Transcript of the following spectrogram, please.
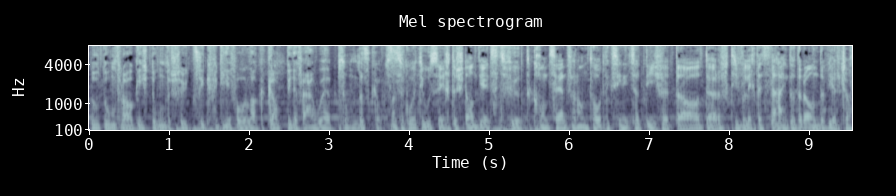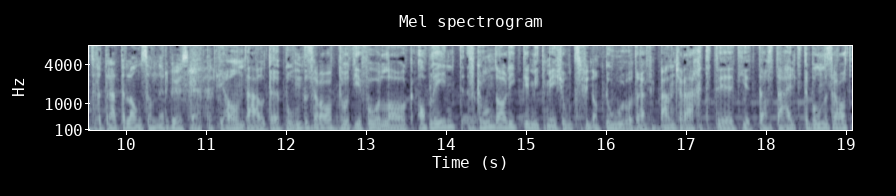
Laut Umfrage ist die Unterstützung für diese Vorlage gerade bei den Frauen besonders groß. Also gute Aussichten stand jetzt für die Konzernverantwortungsinitiative. Da dürfte vielleicht jetzt der ein oder andere Wirtschaftsvertreter langsam nervös werden. Ja, und auch der Bundesrat, der die Vorlage ablehnt. Das Grundanliegen mit mehr Schutz für die Natur oder auch für die Menschenrechte, die, das teilt der Bundesrat.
